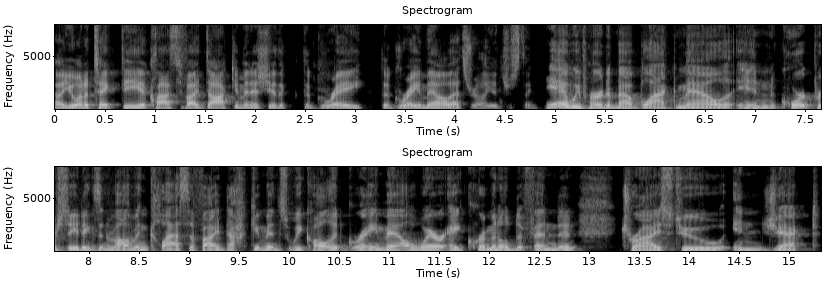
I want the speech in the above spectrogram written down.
Uh, you want to take the uh, classified document issue, the, the gray the gray mail? That's really interesting. Yeah, we've heard about blackmail in court proceedings involving classified documents. We call it gray mail, where a criminal defendant tries to inject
